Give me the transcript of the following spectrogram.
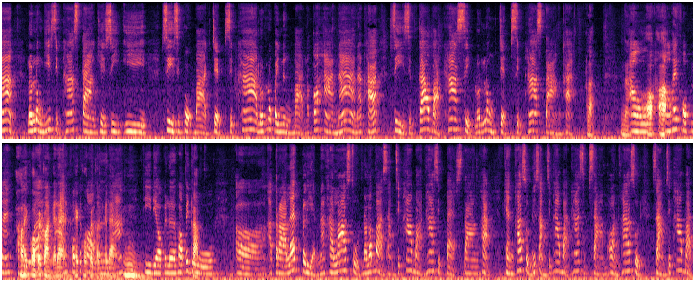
25 ลดลง 25 สตางค์ KCE 46 บาท 75 ลดลงไป 1 บาท แล้วก็ฮาน่านะคะ 49 บาท 50 ลดลง 75 สตางค์ค่ะ ครับนะเอาเอาเอาเอาให้ครบไหมเอาให้ครบไปก่อนก็ได้ให้ครบให้ไปครบก่ไปอนก่อนเลก็ยได้นะอืมทีเดียวไปเลยเพราะไปครัดูบเอัตราแลกเปลี่ยนนะคะ ล่าสุดดอลลาร์บาท 35 บาท 58 สตางค์ค่ะ แข่งค่าสุดนี่ 35 บาท 53 อ่อนค่าสุด 35 บาท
